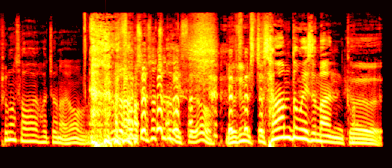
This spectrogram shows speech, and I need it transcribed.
변호사 하잖아요. 변호사 사무실 서초동에 있어요. 요즘 진짜 상암동에서만 그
